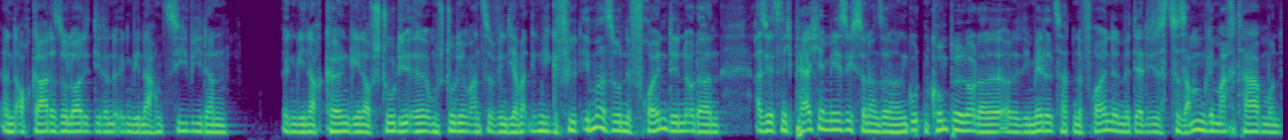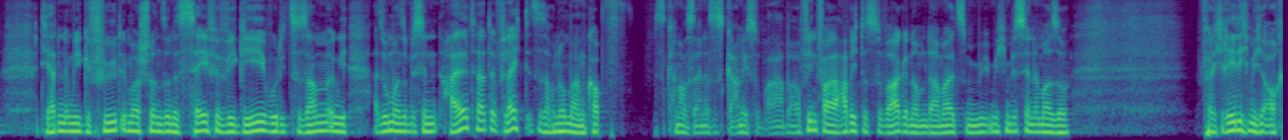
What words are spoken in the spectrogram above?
Und auch gerade so Leute, die dann irgendwie nach dem Zivi dann irgendwie nach Köln gehen, auf Studi äh, um Studium anzufangen, die haben halt irgendwie gefühlt immer so eine Freundin oder, ein, also jetzt nicht pärchenmäßig, sondern, sondern einen guten Kumpel oder, oder die Mädels hatten eine Freundin, mit der die das zusammen gemacht haben und die hatten irgendwie gefühlt immer schon so eine safe WG, wo die zusammen irgendwie, also wo man so ein bisschen Halt hatte. Vielleicht ist es auch nur in meinem Kopf. Es kann auch sein, dass es gar nicht so war, aber auf jeden Fall habe ich das so wahrgenommen damals, mich ein bisschen immer so, Vielleicht rede ich mich auch,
